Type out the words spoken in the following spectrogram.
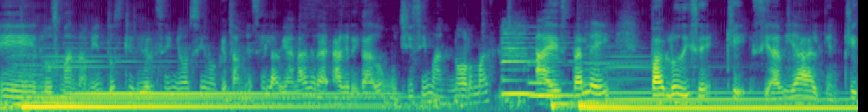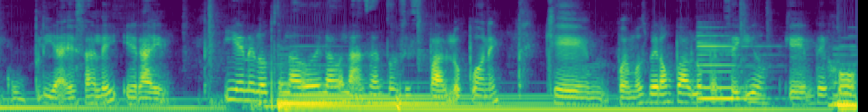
eh, los mandamientos que dio el Señor, sino que también se le habían agregado muchísimas normas a esta ley, Pablo dice que si había alguien que cumplía esa ley, era él. Y en el otro lado de la balanza, entonces Pablo pone que podemos ver a un Pablo perseguido, que él dejó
